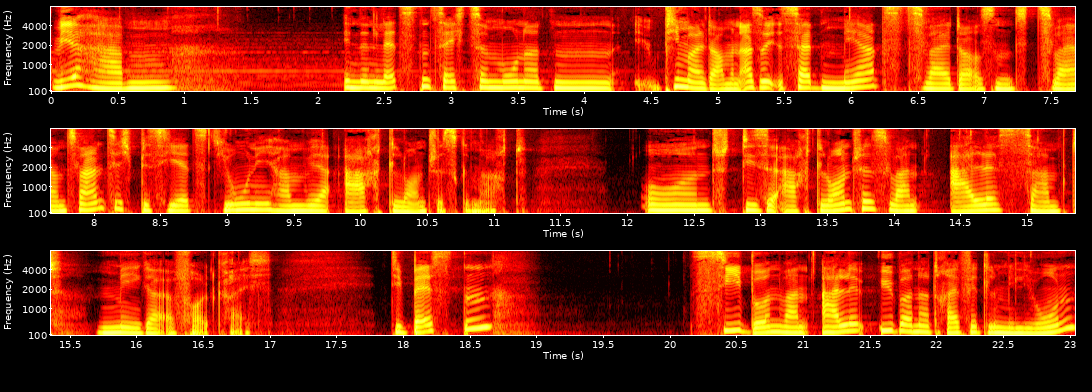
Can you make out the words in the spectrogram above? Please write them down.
Wir haben in den letzten 16 Monaten Pi mal Daumen, also seit März 2022 bis jetzt Juni haben wir acht Launches gemacht. Und diese acht Launches waren allesamt mega erfolgreich. Die besten sieben waren alle über einer Dreiviertelmillion.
